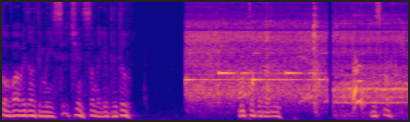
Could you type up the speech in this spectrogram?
So và bây giờ thì mình sẽ chuyển sang lại game thứ tư. Victor Garani. Let's go.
